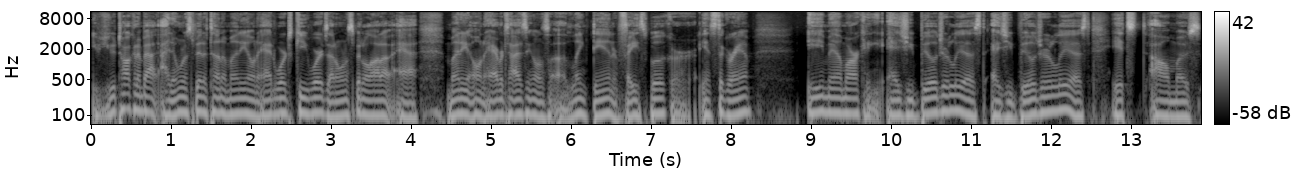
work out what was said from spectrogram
If you're talking about, I don't want to spend a ton of money on AdWords keywords. I don't want to spend a lot of ad, money on advertising on uh, LinkedIn or Facebook or Instagram. Email marketing, as you build your list, as you build your list, it's almost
